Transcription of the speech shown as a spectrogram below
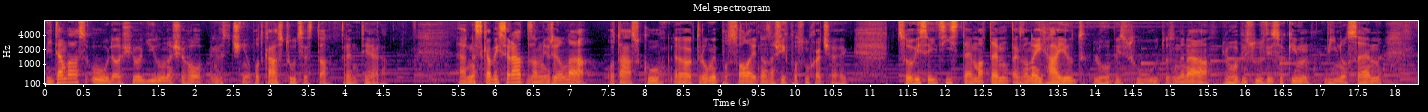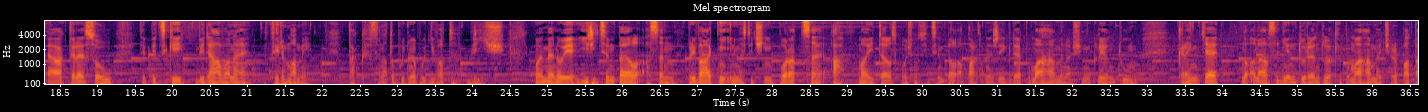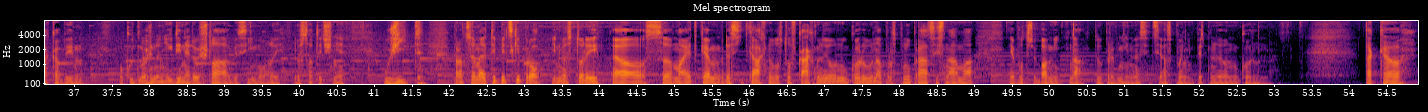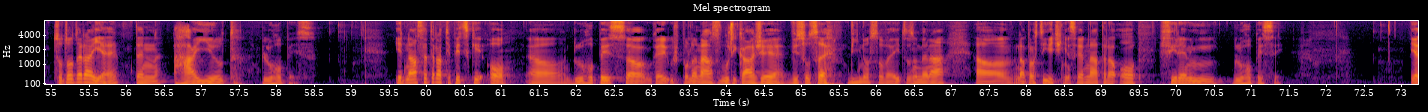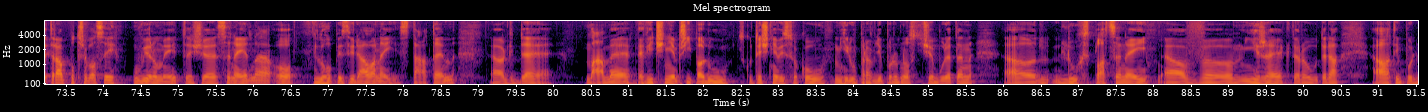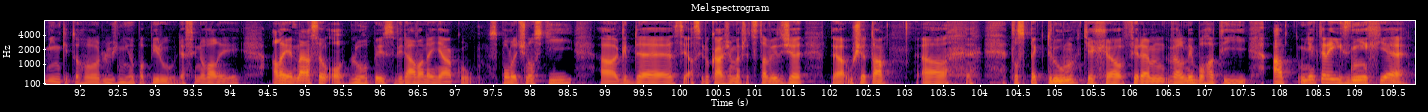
Vítám vás u dalšího dílu našeho investičního podcastu Cesta Rentiera. Dneska bych se rád zaměřil na otázku, kterou mi poslala jedna z našich posluchaček, související s tématem tzv. high yield dluhopisů, to znamená dluhopisů s vysokým výnosem, které jsou typicky vydávané firmami. Tak se na to pojďme podívat blíž. Moje jméno je Jiří Cimpel a jsem privátní investiční poradce a majitel společnosti Cimpel a partneři, kde pomáháme našim klientům k rentě, no a následně tu rentu taky pomáháme čerpat tak, aby jim pokud možno nikdy nedošla, aby si ji mohli dostatečně užít. Pracujeme typicky pro investory eh, s majetkem v desítkách nebo stovkách milionů korun a pro spolupráci s náma je potřeba mít na tu první investici aspoň 5 milionů korun. Tak eh, co to teda je ten high yield dluhopis? Jedná se teda typicky o uh, dluhopis, uh, který už podle názvu říká, že je vysoce výnosový, to znamená na prostý většině se jedná teda o firemní dluhopisy. Je teda potřeba si uvědomit, že se nejedná o dluhopis vydávaný státem, kde máme ve většině případů skutečně vysokou míru pravděpodobnosti, že bude ten dluh splacený v míře, kterou teda ty podmínky toho dlužního papíru definovaly, ale jedná se o dluhopis vydávaný nějakou společností, kde si asi dokážeme představit, že už je ta to spektrum těch firm velmi bohatý a u některých z nich je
